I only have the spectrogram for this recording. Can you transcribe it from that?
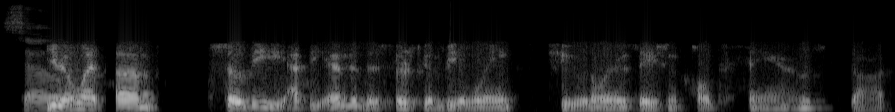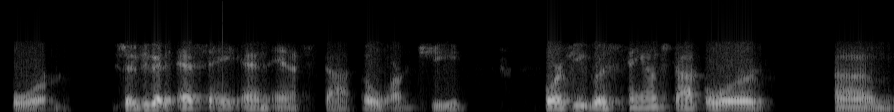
So you know what? Um, so the at the end of this, there's going to be a link to an organization called SANS.org. So if you go to sans.org, or if you go to SANS.org, um,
